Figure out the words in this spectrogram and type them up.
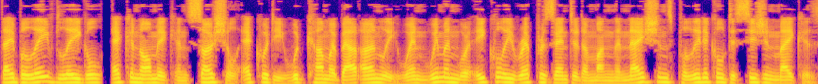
They believed legal, economic and social equity would come about only when women were equally represented among the nation's political decision-makers.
